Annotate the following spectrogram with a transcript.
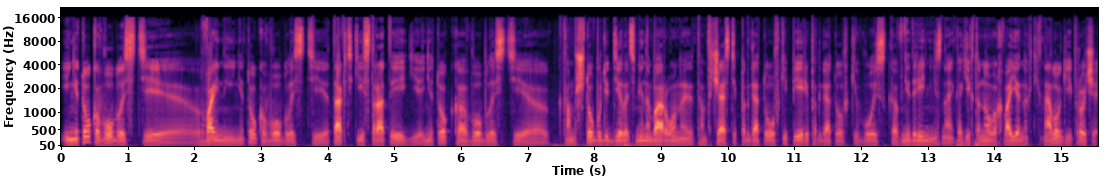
И не только в области войны, не только в области тактики и стратегии, не только в области, там, что будет делать Минобороны там, в части подготовки, переподготовки войск, внедрения, не знаю, каких-то новых военных технологий и прочее.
